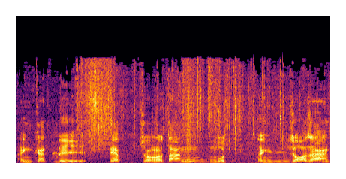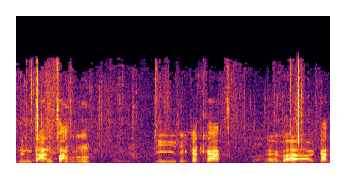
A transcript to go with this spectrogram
Anh cắt để ép cho nó tán một thành rõ ràng từng tán phẳng thì phải cắt khác. Đấy, và cắt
